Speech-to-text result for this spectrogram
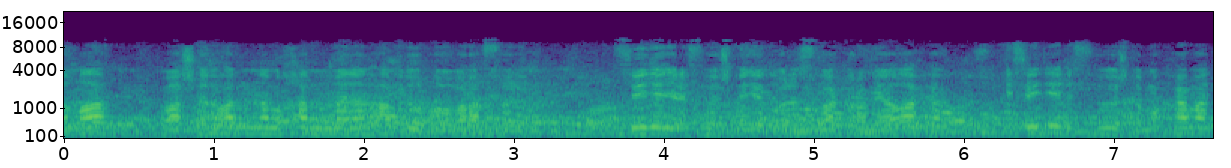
الله وأشهد أن محمدا عبده ورسوله Свидетельствую, что нет божества, кроме Аллаха, и свидетельствую, что Мухаммад,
